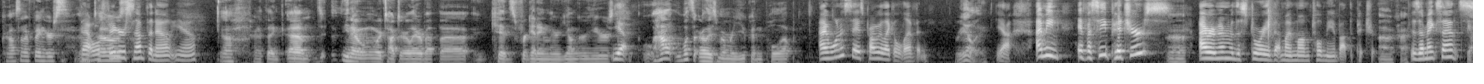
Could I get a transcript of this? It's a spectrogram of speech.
Crossing our fingers. and That will figure something out. Yeah. Oh, trying to think. Um, you know, when we talked earlier about the kids forgetting their younger years. Yeah. How? What's the earliest memory you can pull up? I want to say it's probably like 11. Really? Yeah. I mean, if I see pictures, Uh-huh. I remember the story that my mom told me about the picture. Okay. Does that make sense? Yeah.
